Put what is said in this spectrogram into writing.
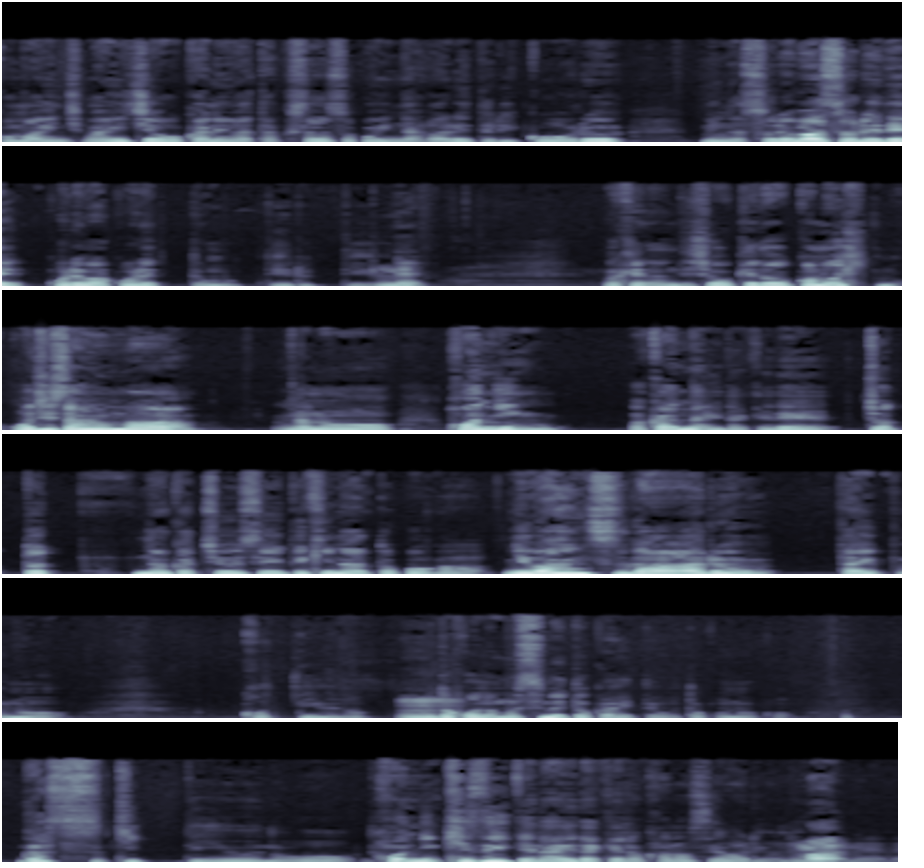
こう毎日毎日お金がたくさんそこに流れてるイコールみんなそれはそれでこれはこれって思っているっていう。ね。わけなんでしょうけどこのひおじさんはあの本人わかんないだけでちょっとなんか中性的なとこがニュアンスがあるタイプの子っていうの、うん男の娘と書いて男の子が好きっていうのを本人気づいてないだけの可能性はあるよね、まあね。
